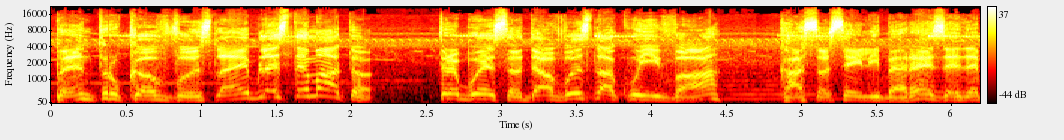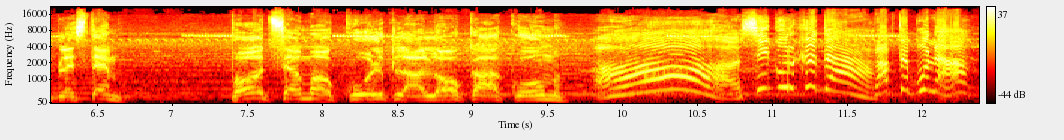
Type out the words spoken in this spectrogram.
Pentru că vâsla e blestemată Trebuie să dea vâsla cuiva ca să se elibereze de blestem Pot să mă culc la loc acum? Ah, sigur că da! Noapte bună!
